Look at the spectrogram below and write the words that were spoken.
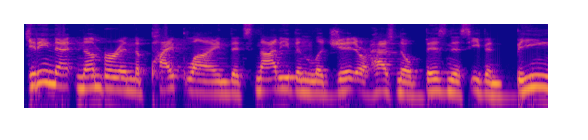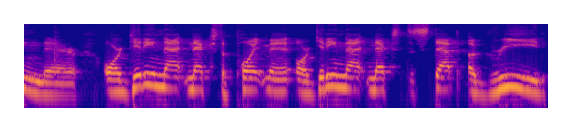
getting that number in the pipeline that's not even legit or has no business even being there, or getting that next appointment or getting that next step agreed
